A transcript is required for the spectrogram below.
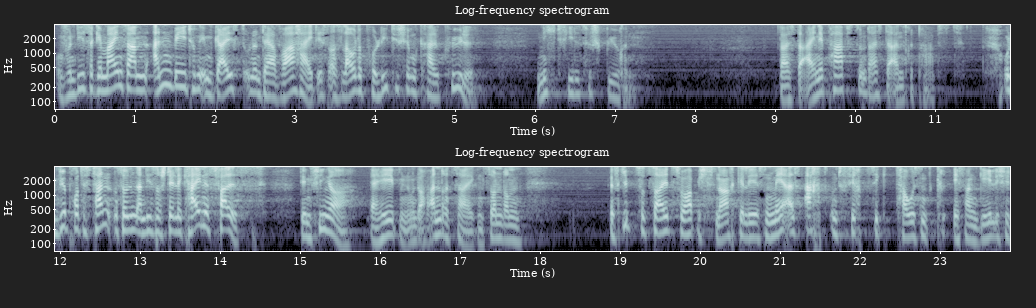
Und von dieser gemeinsamen Anbetung im Geist und in der Wahrheit ist aus lauter politischem Kalkül nicht viel zu spüren. Da ist der eine Papst und da ist der andere Papst. Und wir Protestanten sollen an dieser Stelle keinesfalls den Finger erheben und auf andere zeigen, sondern es gibt zurzeit, so habe ich nachgelesen, mehr als 48.000 evangelische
